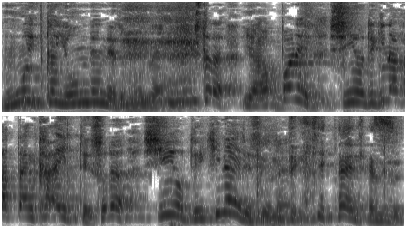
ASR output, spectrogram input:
もう一回呼んでんですもんね。そしたら、やっぱり信用できなかったんかいって、それは信用できないですよね。できないです。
